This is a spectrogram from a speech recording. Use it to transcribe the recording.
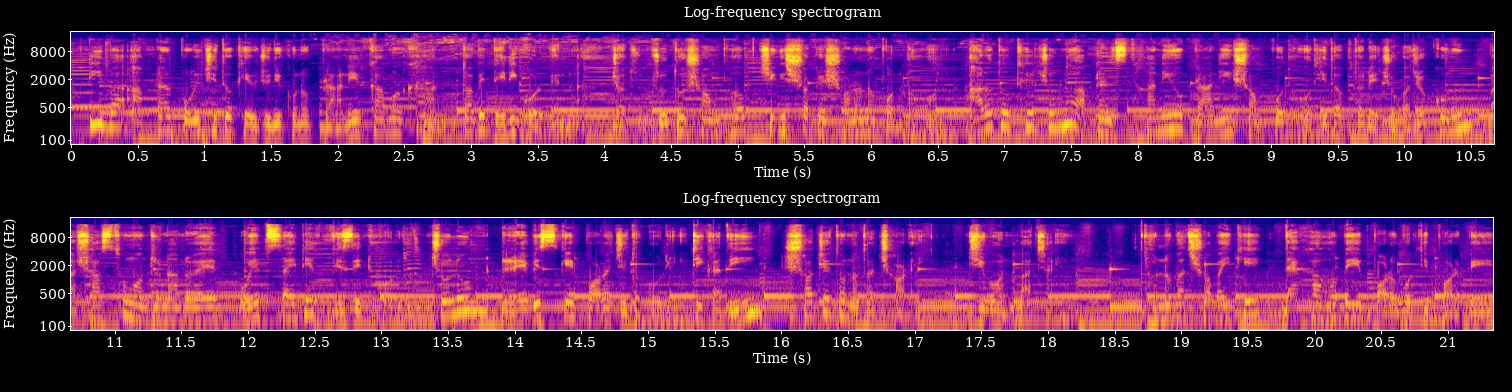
আপনি বা আপনার পরিচিত কেউ যদি কোনো প্রাণীর কামড় খান, তবে দেরি করবেন না। যত দ্রুত সম্ভব চিকিৎসকের শরণাপন্ন হন। আরও তথ্যের জন্য আপনার স্থানীয় প্রাণী সম্পদ অধিদপ্তরে যোগাযোগ করুন বা স্বাস্থ্য মন্ত্রণালয়ের ওয়েবসাইটে ভিজিট করুন। চলুন রেবিসকে পরাজিত করি। টিকা দিই, সচেতনতা ছড়াই, জীবন বাঁচাই। ধন্যবাদ সবাইকে। দেখা হবে পরবর্তী পর্বে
